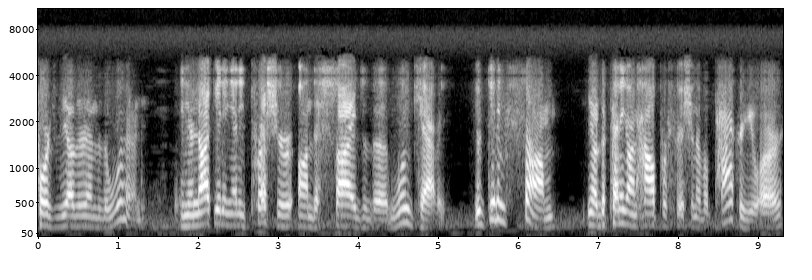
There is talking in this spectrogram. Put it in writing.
towards the other end of the wound. And you're not getting any pressure on the sides of the wound cavity. You're getting some, you know, depending on how proficient of a packer you are.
